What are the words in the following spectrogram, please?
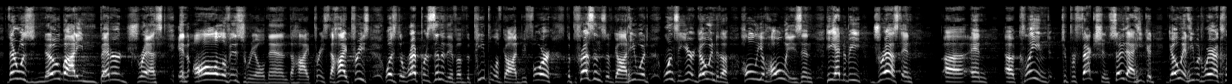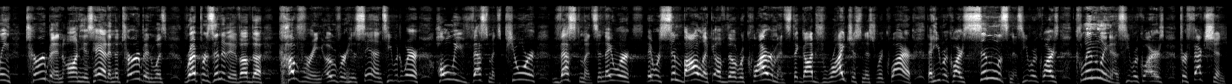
There was nobody better dressed in all of Israel than the high priest. The high priest was the representative of the people of God before the presence of God. He would once a year go into the Holy of Holies and he had to be dressed and, uh, and uh, cleaned to perfection so that he could go in. He would wear a clean turban on his head, and the turban was representative of the covering over his sins. He would wear holy vestments, pure vestments, and they were, they were symbolic of the requirements that God's righteousness require, that he requires sinlessness, he requires cleanliness, he requires perfection.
